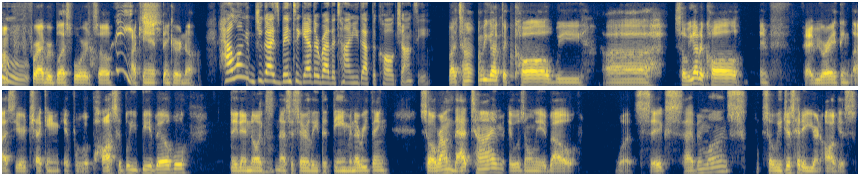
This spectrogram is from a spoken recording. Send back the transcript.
I'm forever blessed for it. So Preach. I can't thank her enough. How long have you guys been together by the time you got the call, Chauncey? By the time we got the call, we uh so we got a call in February, I think last year, checking if we would possibly be available. they didn't know mm-hmm. necessarily the theme and everything. So around that time, it was only about what six, seven months. So we just hit a year in August.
